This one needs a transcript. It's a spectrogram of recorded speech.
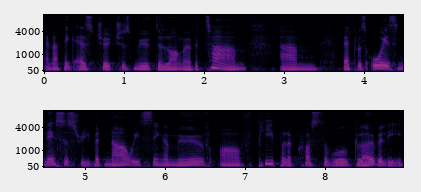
And I think as churches moved along over time, um, that was always necessary. But now we're seeing a move of people across the world globally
